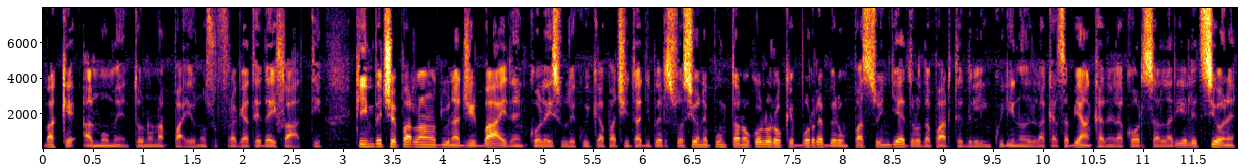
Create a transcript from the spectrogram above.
ma che al momento non appaiono suffragate dai fatti, che invece parlano di una Jill Biden, colei sulle cui capacità di persuasione puntano coloro che vorrebbero un passo indietro da parte dell'inquilino della Casa Bianca nella corsa alla rielezione,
